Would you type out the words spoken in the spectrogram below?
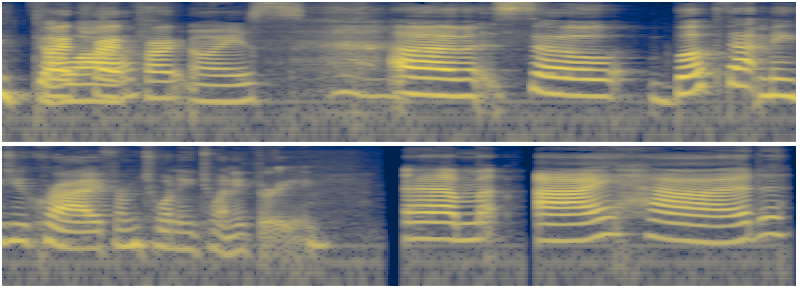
Go fart, fart, off. fart noise. Um, so book that made you cry from 2023. Um, I had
